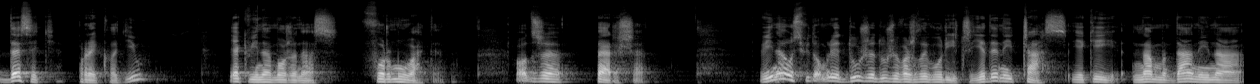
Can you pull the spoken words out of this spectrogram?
10 прикладів, як війна може нас формувати. Отже, перше. Війна усвідомлює дуже-дуже важливу річ. Єдиний час, який нам даний на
